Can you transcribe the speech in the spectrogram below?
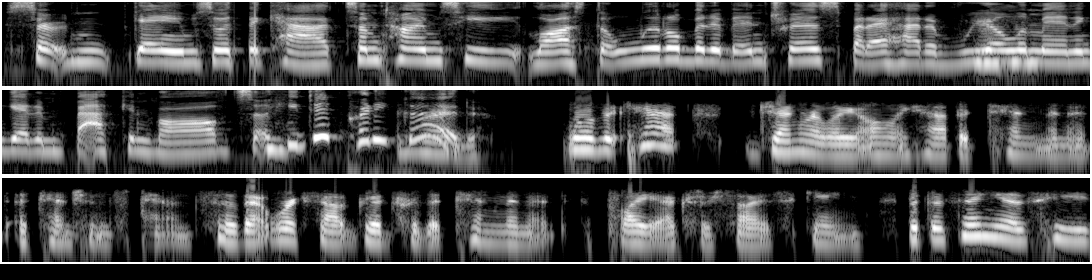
certain games with the cat. Sometimes he lost a little bit of interest, but I had to reel him mm-hmm. in and get him back involved. So he mm-hmm. did pretty good. Well, the cats generally only have a 10 minute attention span, so that works out good for the 10 minute play exercise scheme. But the thing is, he's,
